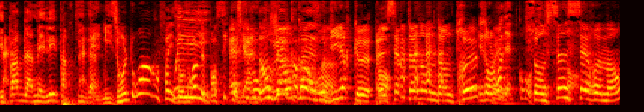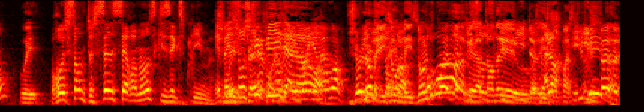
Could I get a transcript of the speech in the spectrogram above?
et pas de la mêlée Ah, partisane. mais ils ont le droit, enfin, ils ont le droit de penser qu'il y que a un vous danger pouvez encore vous dire qu'un Bon. certain nombre d'entre eux Ils ont le droit d'être sont sincèrement, Oui. ressentent sincèrement ce qu'ils expriment Eh ben, ils sont stupides oui. Il y en alors. Je Non, mais ils ont, ils ont le Pourquoi droit. dire qu'ils mais sont attendez, stupides ils sont Alors, pas ils, stupides. ils peuvent,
